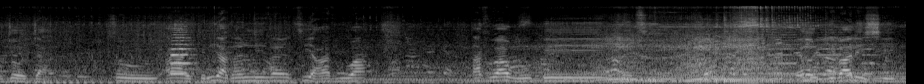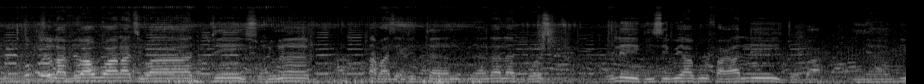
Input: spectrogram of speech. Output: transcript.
ojú ọjà. So ara ìpèníjà kan ní tí àwa fi wá ta fi wá wò ó pé mok bá lè ṣe so la fi wá wá láti wá dín ìṣòro náà. Tàbá tẹ̀ lé tán dáadáa because eléyìí kì í ṣe bóyá kó fara lé ìjọba. Ìyẹn bí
